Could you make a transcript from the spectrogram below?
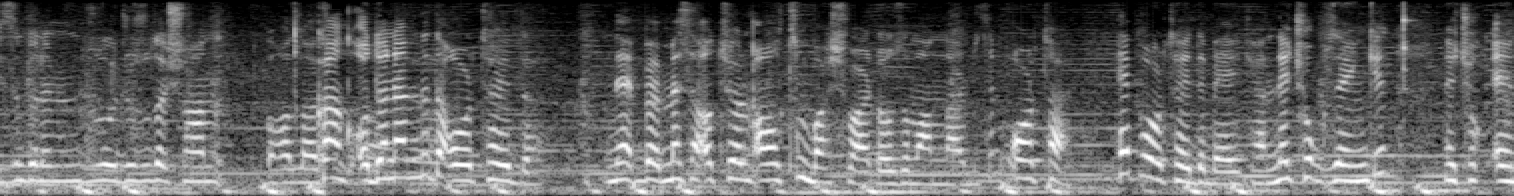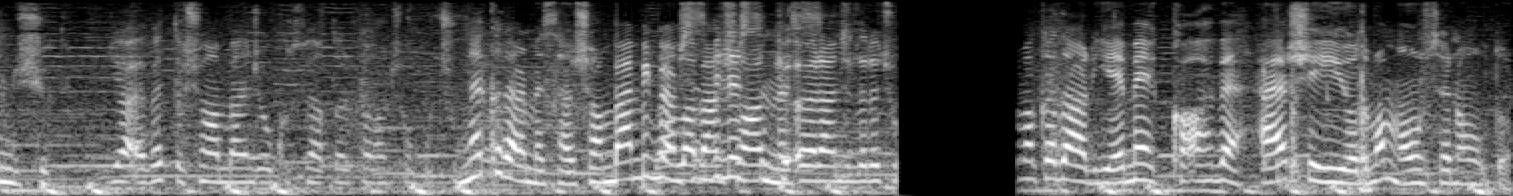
Bizim dönemimiz ucuzu da şu an vallahi Kanka o dönemde de ortaydı. Ne böyle mesela atıyorum altın baş vardı o zamanlar bizim. Orta. Hep ortaydı Beykent. Ne çok zengin ne çok en düşük. Ya evet de şu an bence okul fiyatları falan çok uçuk. Ne kadar mesela şu an ben bilmiyorum Vallahi siz ben şu anki bilirsiniz. öğrencilere çok kadar yemek, kahve, her şeyi yiyordum ama 10 sene oldu.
